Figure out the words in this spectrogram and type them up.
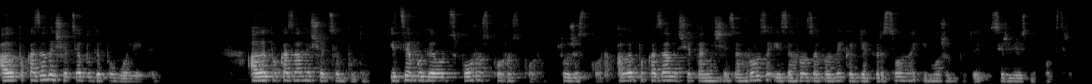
Але показали, що це буде поволі йти. Але показали, що це буде. І це буде от скоро, скоро, скоро, дуже скоро. Але показали, що там ще загроза, і загроза велика для Херсону, і можуть бути серйозні обстріли.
